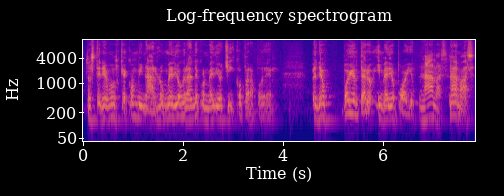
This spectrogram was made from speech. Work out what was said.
Entonces teníamos que combinarlo, medio grande con medio chico para poder. Vendíamos pollo entero y medio pollo. Nada más. Nada más.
